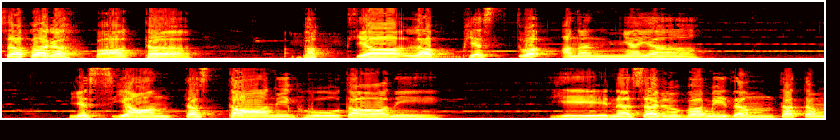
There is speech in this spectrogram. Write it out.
సపర పార్థ భక్త్యా లభ్యస్త్వ అనన్యయా యస్యాంతస్థాని భూతాని ఏన సర్వమిదం తతం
